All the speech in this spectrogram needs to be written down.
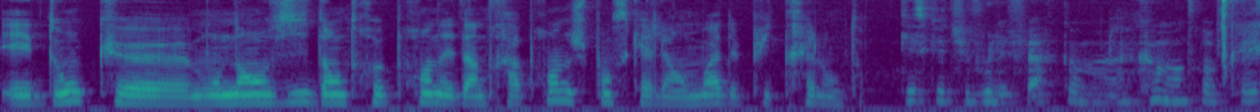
Et donc, euh, mon envie d'entreprendre et d'intraprendre, je pense qu'elle est en moi depuis très longtemps. Qu'est-ce que tu voulais faire comme, euh, comme entreprise?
